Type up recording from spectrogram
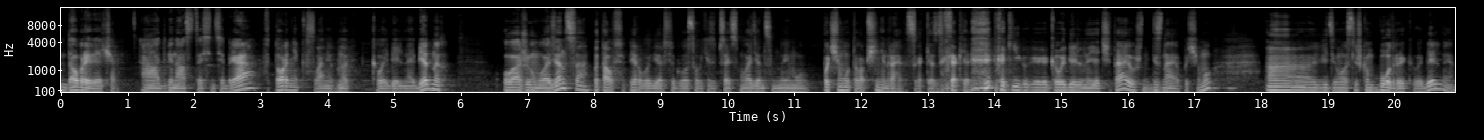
Добрый вечер. А, 12 сентября, вторник, с вами вновь колыбельная бедных. Уложил младенца, пытался первую версию голосовых записать с младенцем, но ему почему-то вообще не нравится, как я, как я, какие колыбельные я читаю, уж не знаю почему. А, видимо, слишком бодрые колыбельные.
